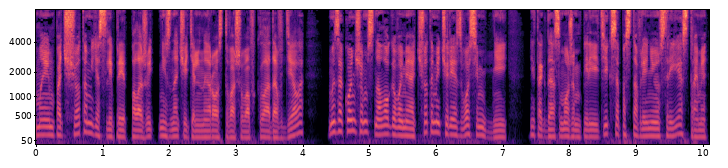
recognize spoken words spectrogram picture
моим подсчетам, если предположить незначительный рост вашего вклада в дело, мы закончим с налоговыми отчетами через 8 дней, и тогда сможем перейти к сопоставлению с реестрами,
